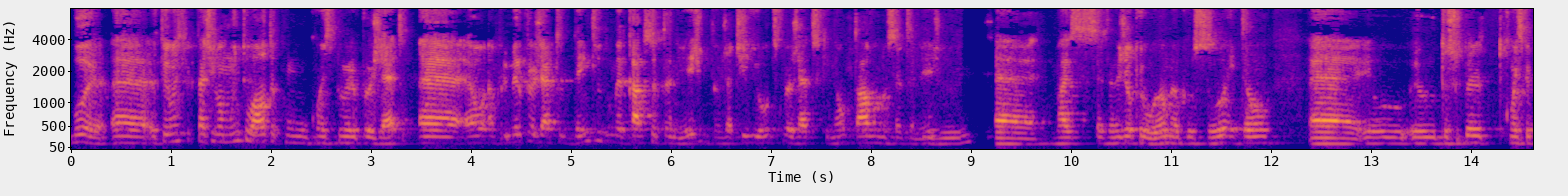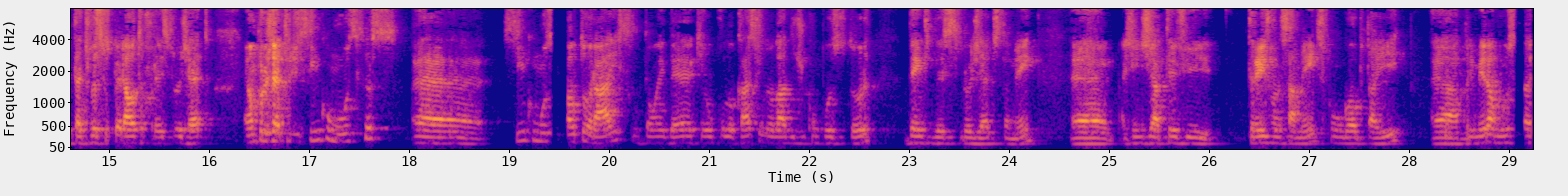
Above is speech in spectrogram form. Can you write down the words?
Boa, é, eu tenho uma expectativa muito alta com, com esse primeiro projeto. É, é, o, é o primeiro projeto dentro do mercado sertanejo, então já tive outros projetos que não estavam no sertanejo. Uhum. É, mas sertanejo é o que eu amo, é o que eu sou, então é, eu, eu tô super, com uma expectativa super alta para esse projeto. É um projeto de cinco músicas, é, cinco músicas autorais, então a ideia é que eu colocasse o meu lado de compositor dentro desses projetos também. A gente já teve três lançamentos com o Golpe Tá Aí. É, a primeira música,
